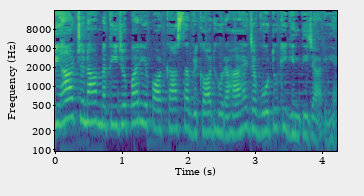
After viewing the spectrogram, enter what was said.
बिहार चुनाव नतीजों पर यह पॉडकास्ट अब रिकॉर्ड हो रहा है जब वोटों की गिनती जारी है।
